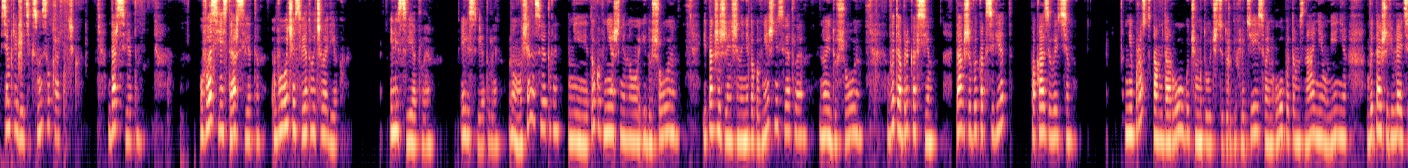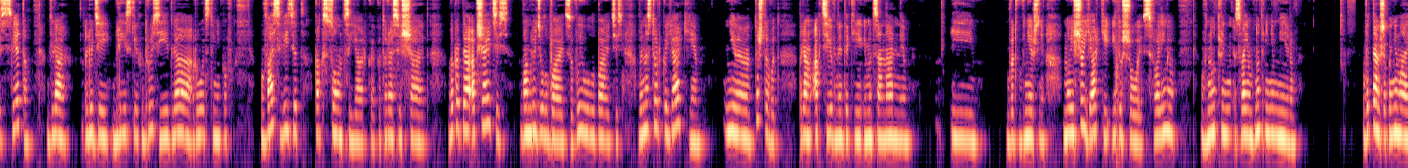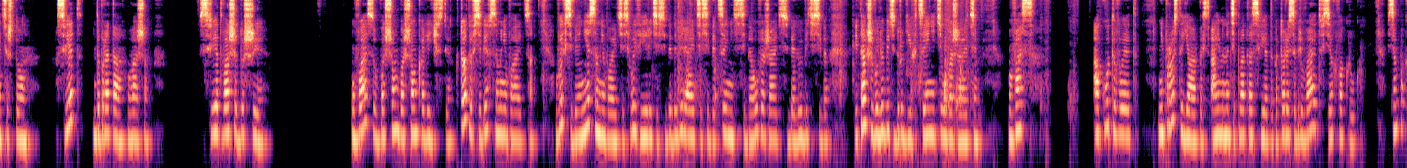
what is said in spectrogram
Всем приветик, смысл карточка. Дар света. У вас есть дар света. Вы очень светлый человек. Или светлая. Или светлый. Ну, мужчина светлый, не только внешне, но и душою. И также женщина не только внешне светлая, но и душою. Вы добры ко всем. Также вы как свет показываете не просто там дорогу, чему-то учите других людей, своим опытом, знанием, умением. Вы также являетесь светом для людей, близких, друзей, для родственников. Вас видят как солнце яркое, которое освещает. Вы когда общаетесь, вам люди улыбаются, вы улыбаетесь. Вы настолько яркие, не то что вот прям активные такие, эмоциональные и вот внешне, но еще яркие и душой, своими внутренним, своим внутренним миром. Вы также понимаете, что свет, доброта ваша, свет вашей души, у вас в большом-большом количестве. Кто-то в себе сомневается. Вы в себе не сомневаетесь, вы верите себе, доверяете себе, цените себя, уважаете себя, любите себя. И также вы любите других, цените, уважаете. Вас окутывает не просто яркость, а именно теплота света, которая согревает всех вокруг. Всем пока.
